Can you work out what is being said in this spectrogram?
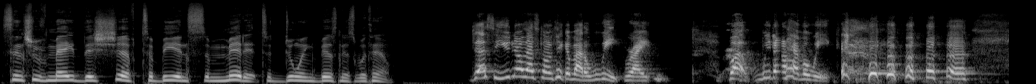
since you've made this shift to being submitted to doing business with Him? Jesse, you know that's going to take about a week, right? But we don't have a week.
